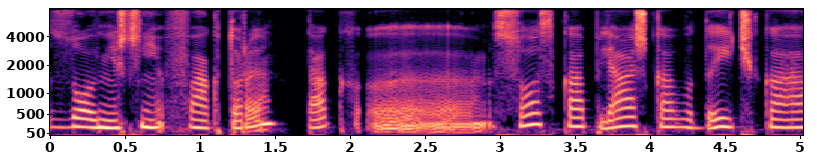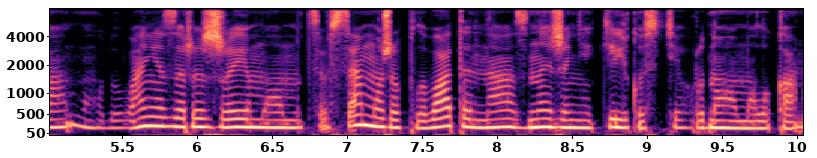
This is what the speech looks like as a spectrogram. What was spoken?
зовнішні фактори, так, е, соска, пляшка, водичка, годування за режимом, це все може впливати на зниження кількості грудного молока.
